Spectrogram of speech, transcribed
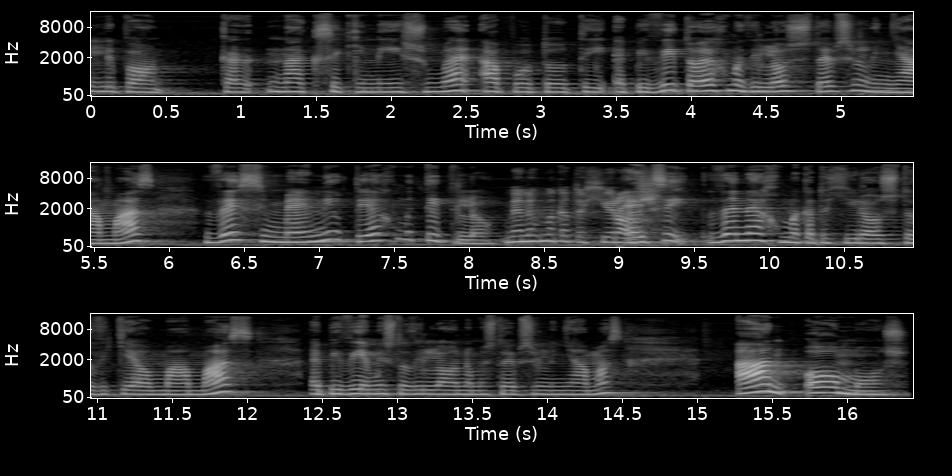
Λοιπόν, να ξεκινήσουμε από το ότι επειδή το έχουμε δηλώσει στο ε9 μας, δεν σημαίνει ότι έχουμε τίτλο. Δεν έχουμε κατοχυρώσει. Έτσι, δεν έχουμε κατοχυρώσει το δικαίωμά μας, επειδή εμείς το δηλώνουμε στο ε9 μας. Αν όμως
